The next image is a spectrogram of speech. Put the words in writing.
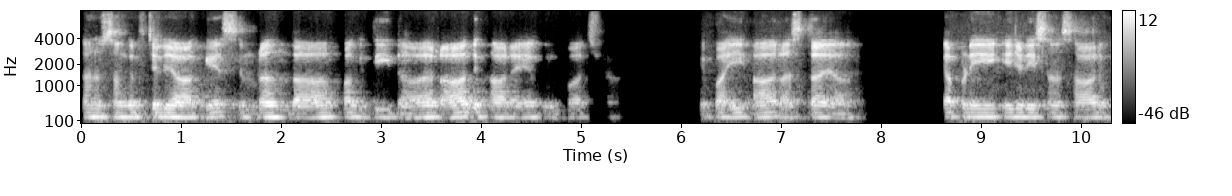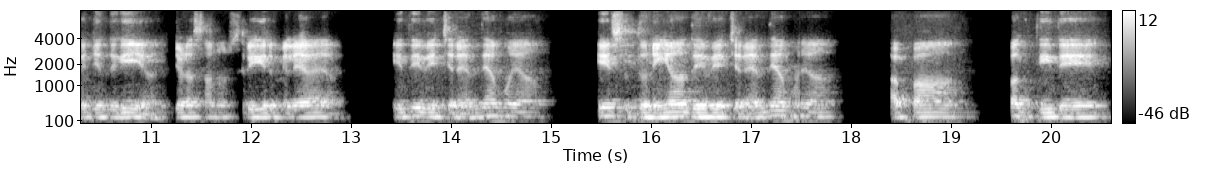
ਤੁਹਾਨੂੰ ਸੰਗਤ ਚ ਲਿਆ ਕੇ ਸਿਮਰਨ ਦਾ, ਭਗਤੀ ਦਾ ਰਾਹ ਦਿਖਾ ਰਹੇ ਆ ਗੁਰੂ ਪਾਤਸ਼ਾਹ। ਕਿ ਭਾਈ ਆ ਰਸਤਾ ਆ ਆਪਣੀ ਇਹ ਜਿਹੜੀ ਸੰਸਾਰਕ ਜ਼ਿੰਦਗੀ ਆ, ਜਿਹੜਾ ਸਾਨੂੰ ਸਰੀਰ ਮਿਲਿਆ ਆ, ਇਹਦੇ ਵਿੱਚ ਰਹਿੰਦਿਆਂ ਹੋਇਆਂ, ਇਸ ਦੁਨੀਆ ਦੇ ਵਿੱਚ ਰਹਿੰਦਿਆਂ ਹੋਇਆਂ ਆਪਾਂ ਭਗਤੀ ਦੇ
